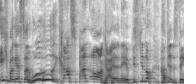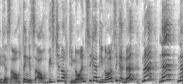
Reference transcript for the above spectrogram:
ich war gestern, wuhu, krass, Mann, oh geil, nee, wisst ihr noch, habt ihr das, denkt ihr das auch, denkt ihr es auch, wisst ihr noch, die 90er, die 90er, ne, ne, ne, ne?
